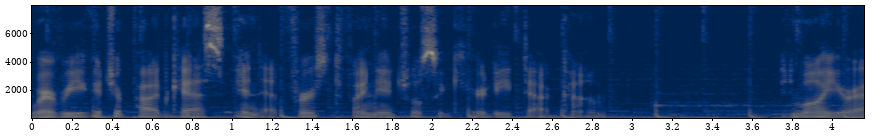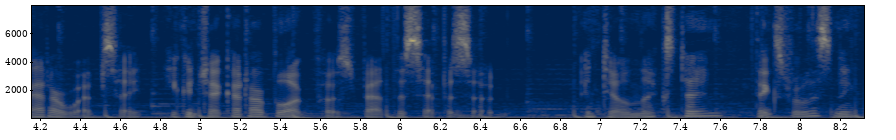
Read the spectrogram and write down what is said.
wherever you get your podcasts and at firstfinancialsecurity.com. And while you're at our website, you can check out our blog post about this episode. Until next time, thanks for listening.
